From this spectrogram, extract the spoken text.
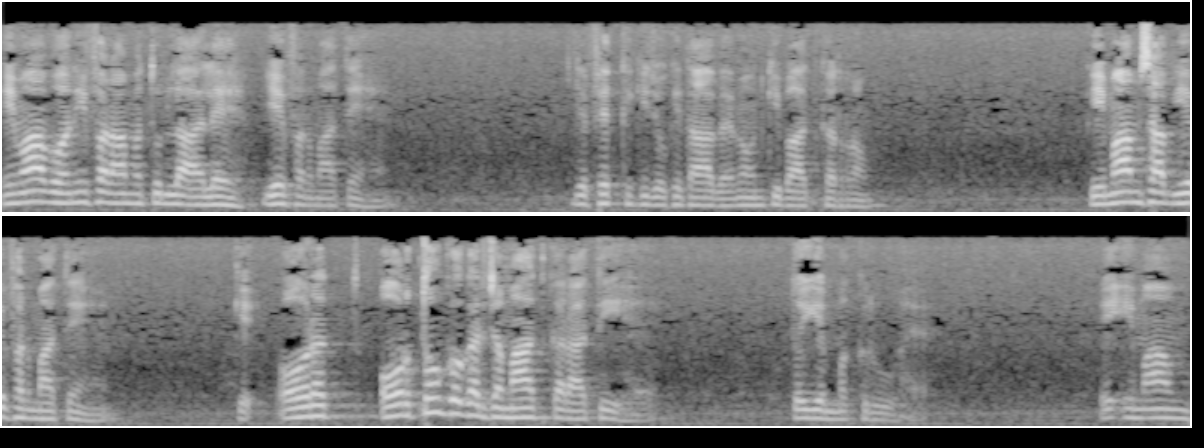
امام حنیفہ رحمت اللہ علیہ یہ فرماتے ہیں، یہ فقہ کی جو کتاب ہے، میں ان کی بات کر رہا ہوں۔ کہ امام صاحب یہ فرماتے ہیں کہ عورت عورتوں کو اگر جماعت کراتی ہے تو یہ مکرو ہے۔ یہ امام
